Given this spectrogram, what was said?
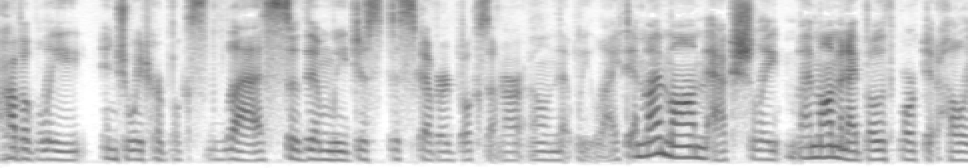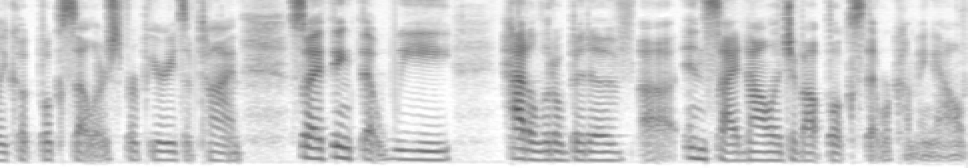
probably enjoyed her books less so then we just discovered books on our own that we liked. And my mom actually my mom and i both worked at Hawley-Cooke booksellers for periods of time. So i think that we had a little bit of uh, inside knowledge about books that were coming out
